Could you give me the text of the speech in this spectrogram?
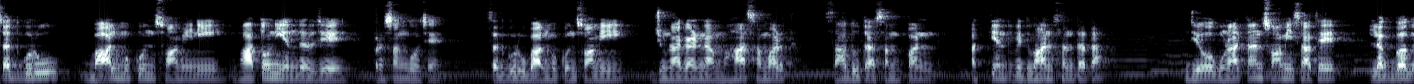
સદગુરુ બાલમુકુંદ સ્વામીની વાતોની અંદર જે પ્રસંગો છે. સદગુરુ બાલમુકુંદ સ્વામી જુનાગઢના મહાસમર્થ, સાધુતા સંપન્ન, અત્યંત વિદ્વાન સંત હતા. જેઓ ગુણાતાન સ્વામી સાથે લગભગ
